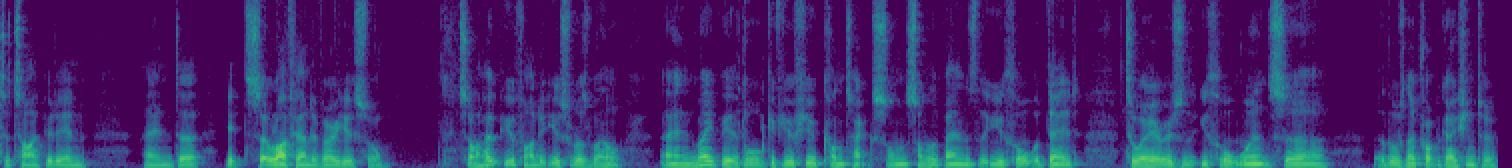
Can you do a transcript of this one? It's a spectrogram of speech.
to type it in. And uh, it's, well, I found it very useful. So I hope you find it useful as well. And maybe it'll give you a few contacts on some of the bands that you thought were dead to areas that you thought weren't, uh, there was no propagation to.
